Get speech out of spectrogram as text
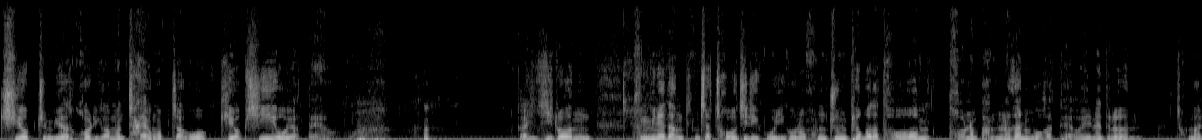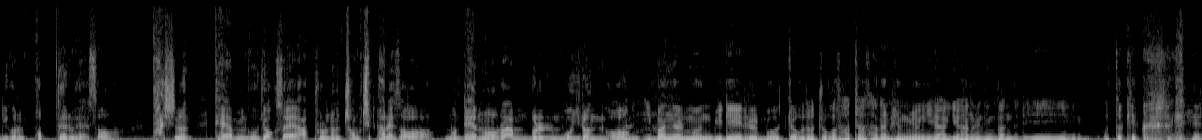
취업 준비와 거리감은 자영업자고 기업 CEO였대요. 그러니까 이런 국민의당 진짜 저질이고 이거는 홍준표보다 더 더 막 나가는 것 같아요. 얘네들은 정말 이거는 법대로 해서 다시는 대한민국 역사에 앞으로는 정치판에서 뭐 내노란불 뭐 이런 거 아니, 입안 열면 미래를 뭐 어쩌고 저쩌고 4차 산업혁명 이야기하는 인간들이 어떻게 그렇게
